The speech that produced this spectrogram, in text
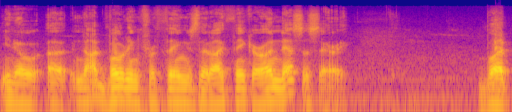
you know, uh, not voting for things that I think are unnecessary. But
